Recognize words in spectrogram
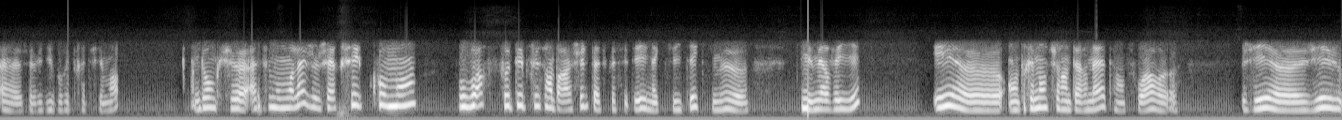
j'avais du bruit près de chez moi. Donc à ce moment-là, je cherchais comment pouvoir sauter plus en parachute parce que c'était une activité qui me qui m'émerveillait. Et en traînant sur internet un soir, j'ai euh,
